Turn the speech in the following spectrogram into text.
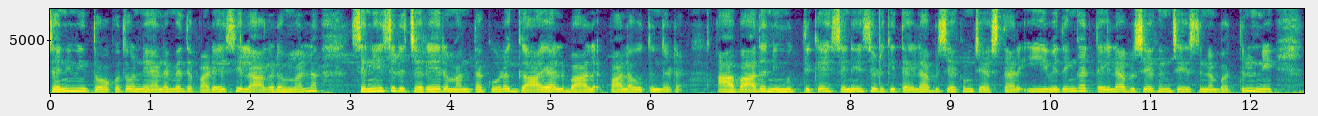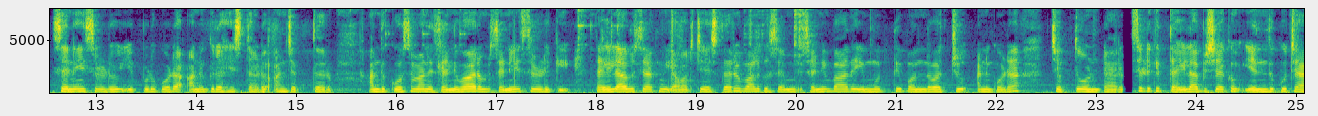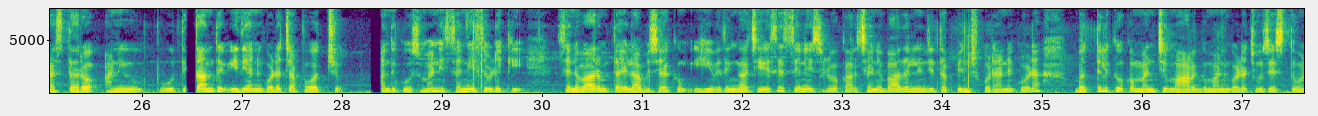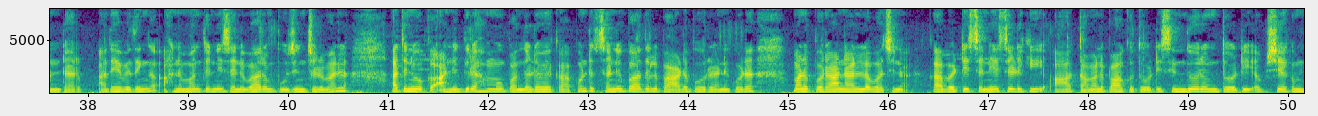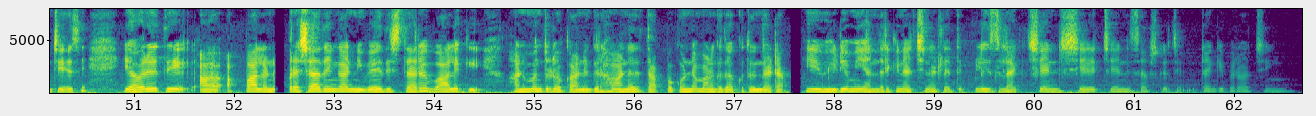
శనిని తోకతో నేల మీద పడేసి లాగడం వల్ల శనీసుడి శరీరం అంతా కూడా గాయాలు బాల పాలవుతుందట. ఆ బాధ నిముత్తికై శనీసుడికి తైలాభిషేకం చేస్తారు. ఈ విధంగా తైలాభిషేకం చేసిన భక్తుల్ని శనీశ్వరుడు ఇప్పుడు కూడా అనుగ్రహిస్తాడు అని చెప్తారు. అందుకోసమని శనివారం శనీశ్వరుడికి తైలాభిషేకం ఎవరు చేస్తారో వాళ్ళకి శని బాధ విముక్తి పొందవచ్చు అని కూడా చెప్తూ ఉంటారు. శనీశ్వరుడికి తైలాభిషేకం ఎందుకు చేస్తారో అని పూర్తి తంతు ఇది అని కూడా చెప్పవచ్చు. అందుకోసమని శనీశ్వరుడికి శనివారం తైలాభిషేకం ఈ విధంగా చేసి శనీశ్వరుడు ఒక శని బాధల నుంచి తప్పించుకోవడానికి కూడా భక్తులకి ఒక మంచి మార్గం అని కూడా సూచిస్తూ ఉంటారు. అదేవిధంగా హనుమంతుడిని శనివారం పూజించడం వల్ల అతని ఒక అనుగ్రహము పొందడమే కాకుండా శని బాధలు పాడబోరని కూడా మన పురాణాల్లో వచ్చిన కాబట్టి శనీశ్వరుడికి ఆ తమలపాకుతోటి సింధూరంతో అభిషేకం చేసి ఎవరైతే అప్పాలను ప్రసాదంగా నివేదిస్తారో వాళ్ళకి హనుమంతుడు ఒక అనుగ్రహం అనేది తప్పకుండా మనకు దక్కుతుందట. ఈ వీడియో మీ అందరికీ నచ్చినట్లయితే ప్లీజ్ లైక్ చేయండి షేర్ చేయండి సబ్స్క్రైబ్ చేయండి. Thank you for watching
